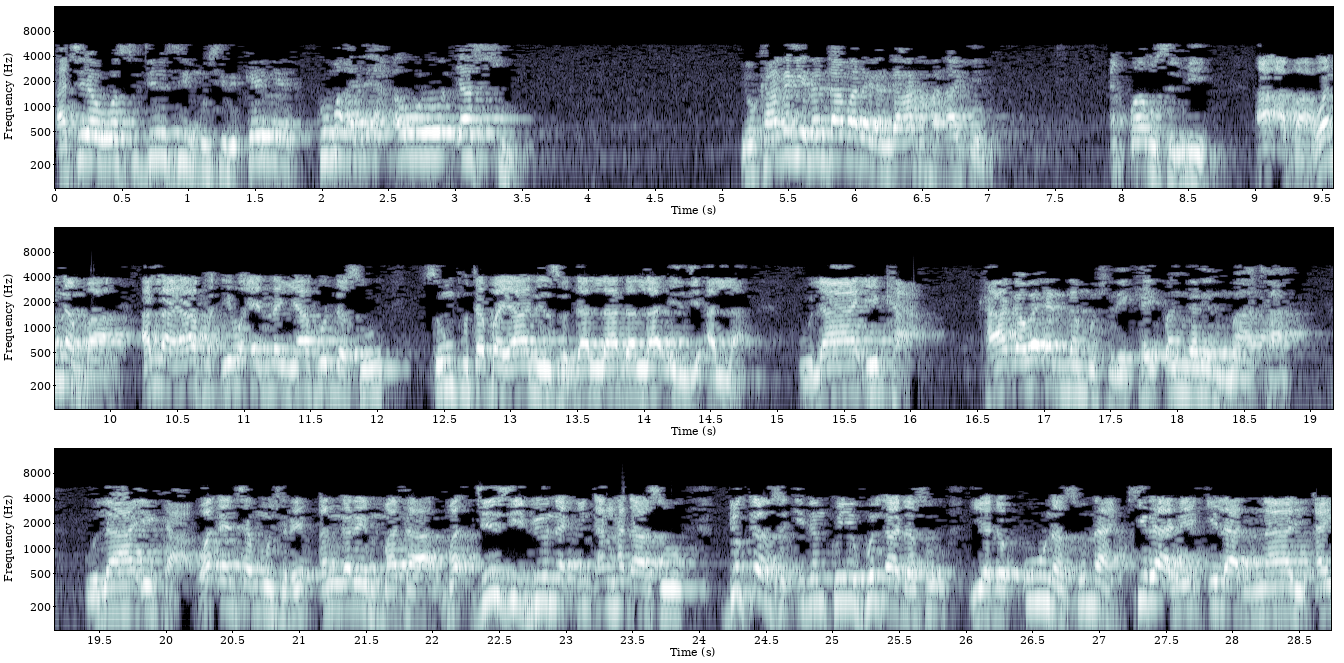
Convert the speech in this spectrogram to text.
A ce wasu jinsi mushrikai ne kuma a je a auro ƴarsu yo kaga kenan dama da gangan aka faɗa ke ɗan uwa musulmi a'a ba wannan ba. Allah ya faɗi wa'annan ya fudda su sun fita bayanin su dalla dalla inji Allah. Ulaika kaga wa'annan mushrikai ɓangaren mata. Ulaika waɗancan mushrikai ɓangaren mata jinsi biyu na in an hada su dukkan su idan kun yi hulɗa da su yad'una suna kira ne ila nari ai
